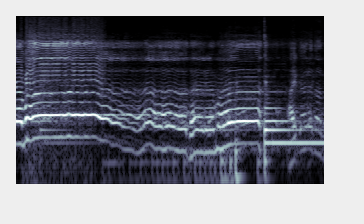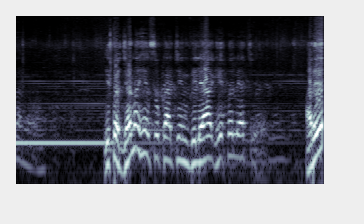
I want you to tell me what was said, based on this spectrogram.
यम धर्म ऐका रे दादा. इथं जन हे सुखाची दिल्या घेतल्याचे. अरे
